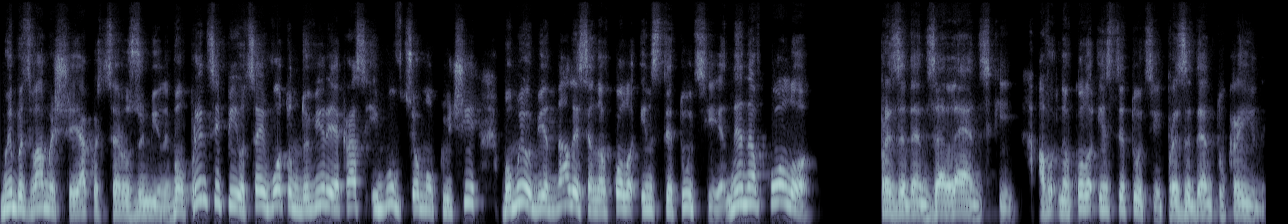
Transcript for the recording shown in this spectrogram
ми би з вами ще якось це розуміли. Бо, в принципі, оцей вотум довіри якраз і був в цьому ключі, бо ми об'єдналися навколо інституції, не навколо президент Зеленський, а навколо інституції президент України.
